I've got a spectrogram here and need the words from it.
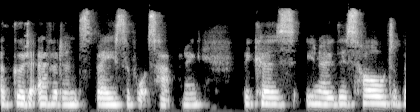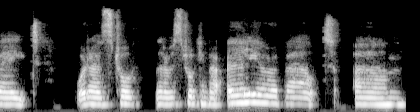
a good evidence base of what's happening because you know this whole debate what I was talk that I was talking about earlier about um,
